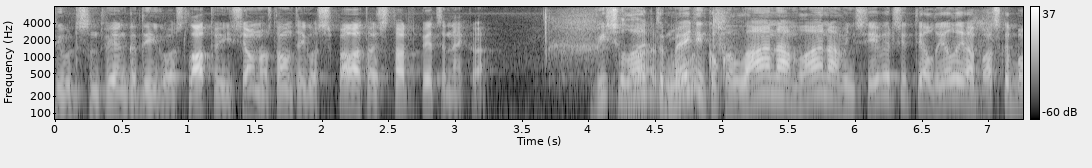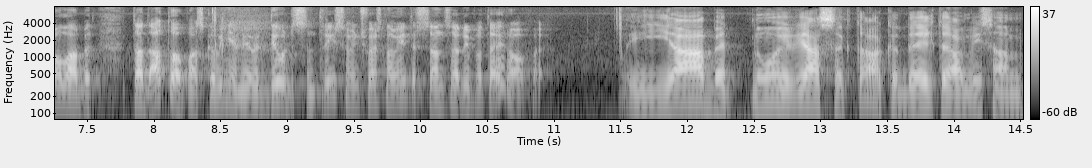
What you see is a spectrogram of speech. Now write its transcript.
21 gadīgos Latvijas jaunos talantīgos spēlētājus starta pieciniekā. Visu laiku tur mēģina kaut kā lēnām, lēnām viņus ievirzīt tajā lielajā basketbolā, bet tad attopās, ka viņiem jau ir 23 un viņš vairs nav interesants arī pat Eiropai. Jā, bet nu, ir jāsaka tā, ka dēļ tām visām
